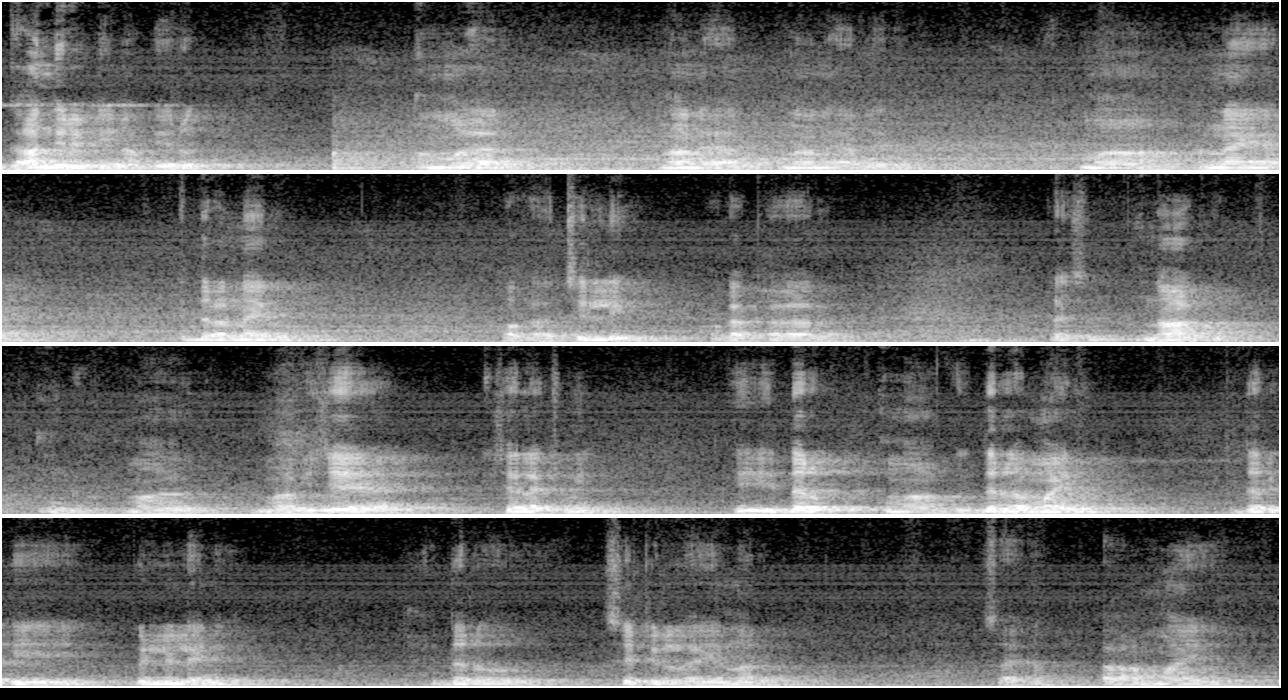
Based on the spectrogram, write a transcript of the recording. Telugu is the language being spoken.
గాంధీరెడ్డి నా పేరు. అమ్మగారు నాన్నగారు నాన్నగారు లేరు. మా అన్నయ్య ఇద్దరు అన్నయ్యలు ఒక చెల్లి ఒక అక్కగారు ప్లస్ నాకు మా మా విజయ విజయలక్ష్మి ఇద్దరు మాకు ఇద్దరు అమ్మాయిలు. ఇద్దరికి పెళ్ళిళ్ళని ఇద్దరు సెటిల్ అయ్యి ఉన్నారు సైతం ఆ అమ్మాయి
